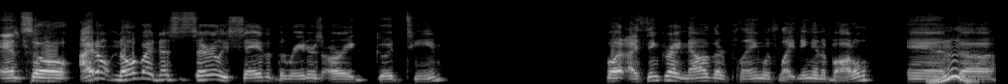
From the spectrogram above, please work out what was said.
And so I don't know if I'd necessarily say that the Raiders are a good team. But I think right now they're playing with lightning in a bottle and Mm. uh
